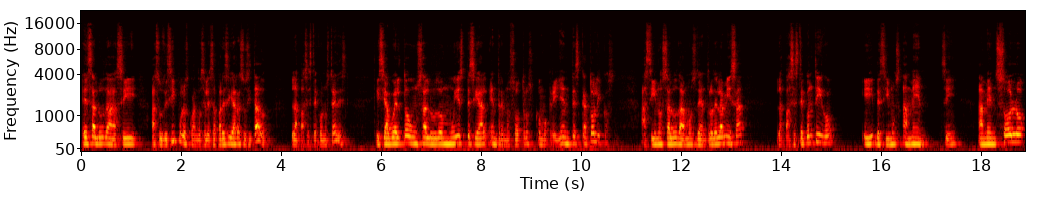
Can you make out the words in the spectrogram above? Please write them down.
Él saluda así a sus discípulos cuando se les aparece ya resucitado. La paz esté con ustedes. Y se ha vuelto un saludo muy especial entre nosotros como creyentes católicos. Así nos saludamos dentro de la misa, la paz esté contigo, y decimos amén, ¿sí? Amén. Solo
